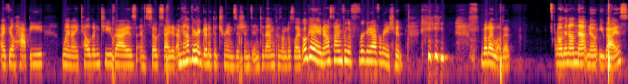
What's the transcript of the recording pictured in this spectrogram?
I feel happy when I tell them to you guys. I'm so excited. I'm not very good at the transitions into them because I'm just like, okay, now it's time for the friggin' affirmation. but I love it. Um, and on that note, you guys,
